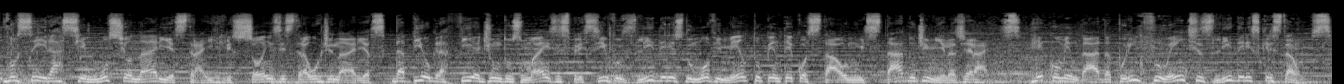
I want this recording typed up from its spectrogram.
Você irá se emocionar e extrair lições extraordinárias da biografia de um dos mais expressivos líderes do movimento pentecostal no estado de Minas Gerais. Recomendada por influentes líderes cristãos.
